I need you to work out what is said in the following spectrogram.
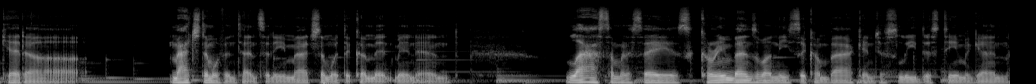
get uh match them with intensity match them with the commitment and last I'm gonna say is Karim Benzema needs to come back and just lead this team again,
